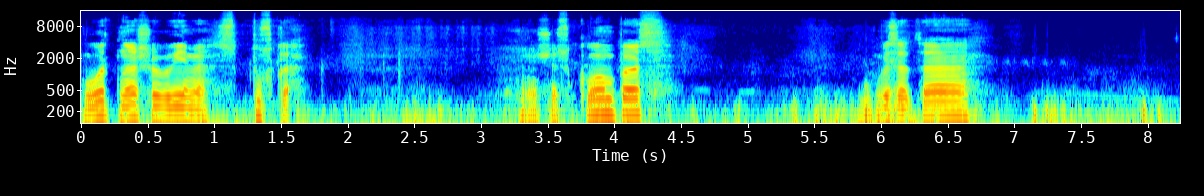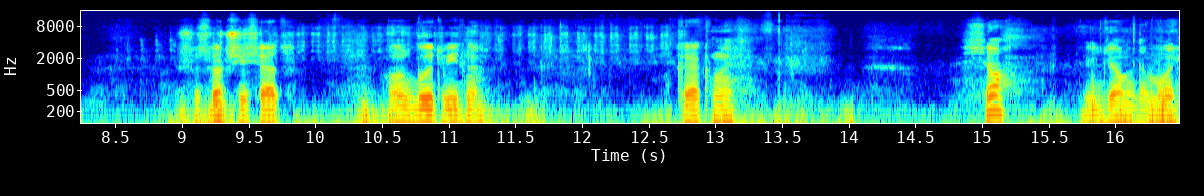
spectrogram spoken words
Вот наше время спуска. Сейчас компас. Высота 660. Он будет видно, как мы. Все, идем домой.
